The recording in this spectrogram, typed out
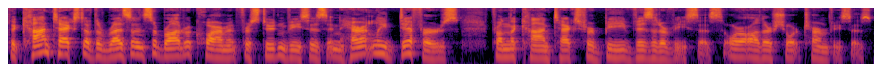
the context of the residence abroad requirement for student visas inherently differs from the context for B visitor visas or other short-term visas.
